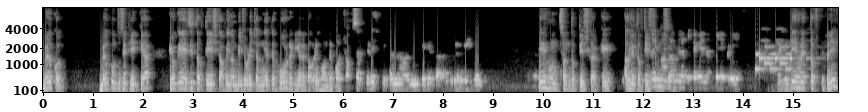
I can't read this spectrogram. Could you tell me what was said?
ਬਿਲਕੁਲ। ਬਿਲਕੁਲ ਤੁਸੀਂ ਠੀਕ ਕਿਹਾ ਕਿਉਂਕਿ ਇਸੀ ਤਫਤੀਸ਼ ਕਾਫੀ ਲੰਬੀ ਚੌੜੀ ਚੱਲਣੀ ਹੈ ਤੇ ਹੋਰ ਗੱਡੀਆਂ ਰਿਕਵਰੀ ਹੋਣ ਦੇ ਬਹੁਤ ਚਾਂਸ ਸਰ ਕਿਹੜੇ ਸਪੀਕਰ ਨਾਲ ਕਿਹੜੇ ਤਾਰਾਂ ਗੁਜ਼ਰ ਗਈ ਇਹ ਹੁਣ ਸੰ ਤਫਤੀਸ਼ ਕਰਕੇ ਅਗਲੀ ਤਫਤੀਸ਼ ਕਿਹੜੇ ਖੜੇ ਇਹ ਹਲੇ ਤਫ ਜੀ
